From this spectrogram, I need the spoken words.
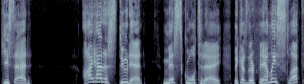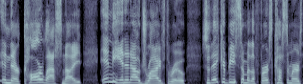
He said, I had a student miss school today because their family slept in their car last night in the In N Out drive through so they could be some of the first customers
